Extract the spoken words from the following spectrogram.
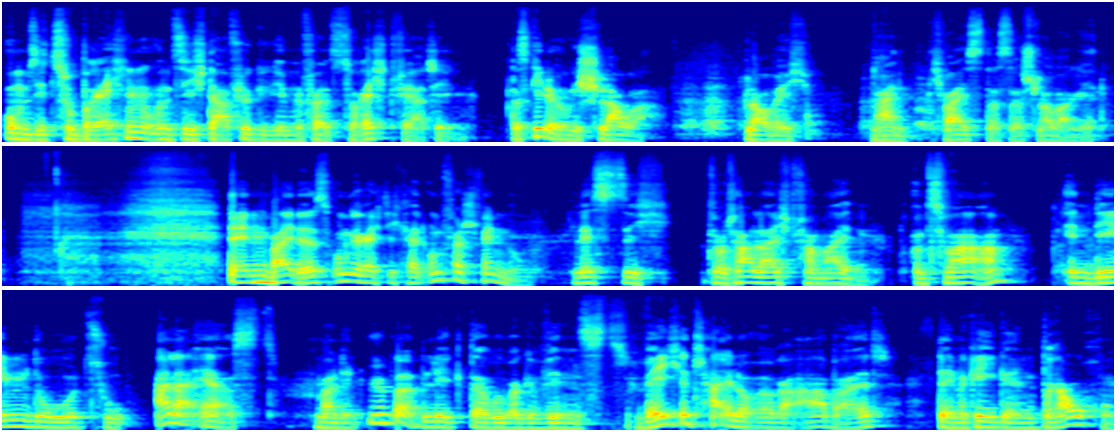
um sie zu brechen und sich dafür gegebenenfalls zu rechtfertigen. Das geht irgendwie schlauer, glaube ich. Nein, ich weiß, dass das schlauer geht. Denn beides, Ungerechtigkeit und Verschwendung, lässt sich total leicht vermeiden. Und zwar, indem du zuallererst mal den Überblick darüber gewinnst, welche Teile eurer Arbeit denn Regeln brauchen,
